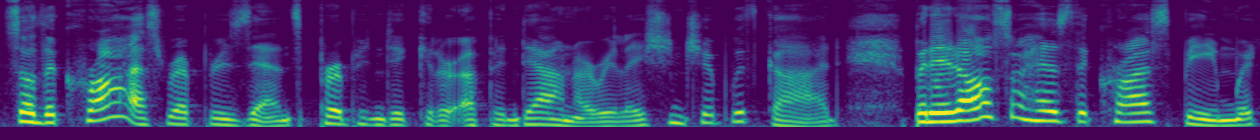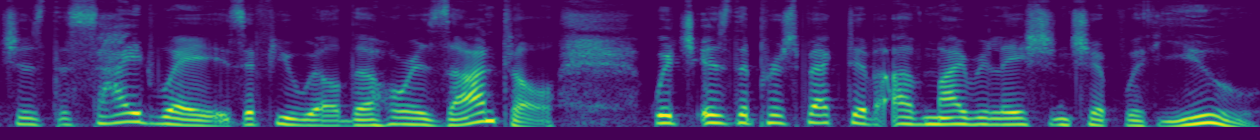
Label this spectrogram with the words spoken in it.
So the cross represents perpendicular up and down, our relationship with God, but it also has the crossbeam, which is the sideways, if you will, the horizontal, which is the perspective of my relationship with you you.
